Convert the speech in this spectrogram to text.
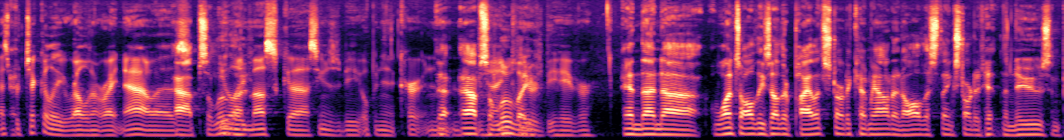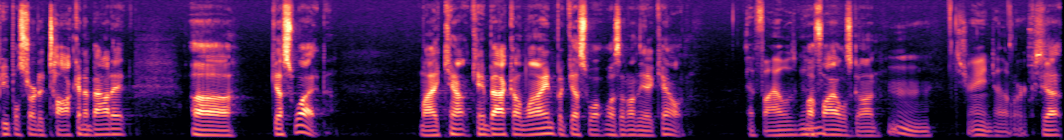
That's particularly relevant right now as Absolutely. Elon Musk uh, seems to be opening the curtain. Yeah, absolutely. Twitter's behavior. And then uh, once all these other pilots started coming out and all this thing started hitting the news and people started talking about it, uh, guess what? My account came back online, but guess what wasn't on the account? That file was gone. My file was gone. Hmm. Strange how that works. Yeah,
